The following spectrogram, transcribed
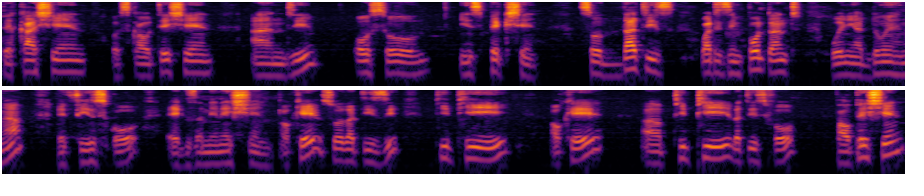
percussion, auscultation, and also inspection. So that is what is important when you are doing uh, a physical examination. Okay, so that is PP. Okay, uh, PP that is for palpation.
